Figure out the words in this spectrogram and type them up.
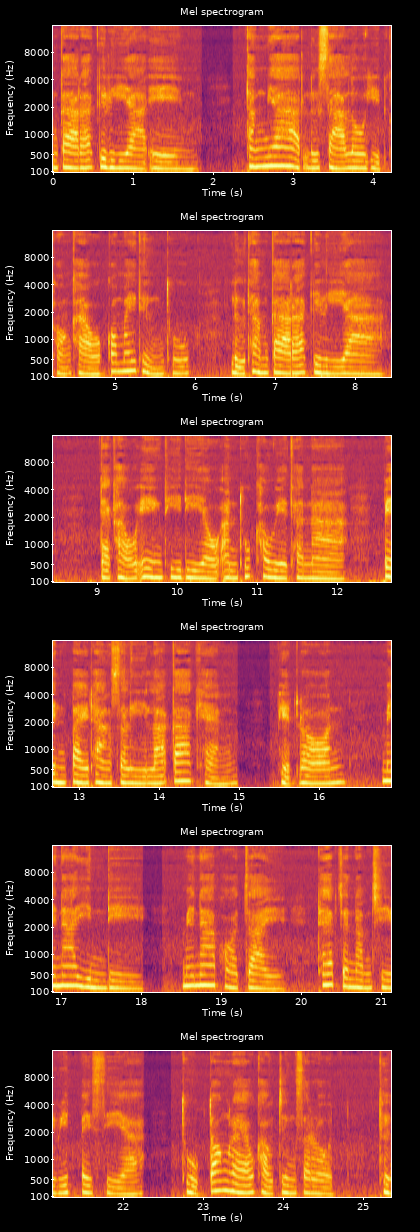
ำการะกิริยาเอง ทั้งญาติหรือสาโลหิตของเขาก็ไม่ถึงทุกข์ หรือทำการะกิริยา แต่เขาเองทีเดียวอันทุกขเวทนา เป็นไปทางสรีละกล้าแข็ง เผ็ดร้อน ไม่น่ายินดี ไม่น่าพอใจ แทบจะนำชีวิตไปเสีย ถูกต้องแล้วเขาจึงสลดถึง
